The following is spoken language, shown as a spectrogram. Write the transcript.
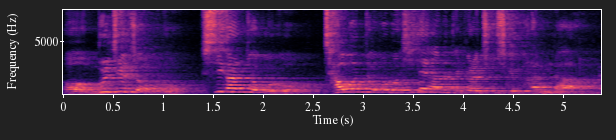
어, 물질적으로, 시간적으로, 자원적으로 희생하는 대가를 주시기 바랍니다.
